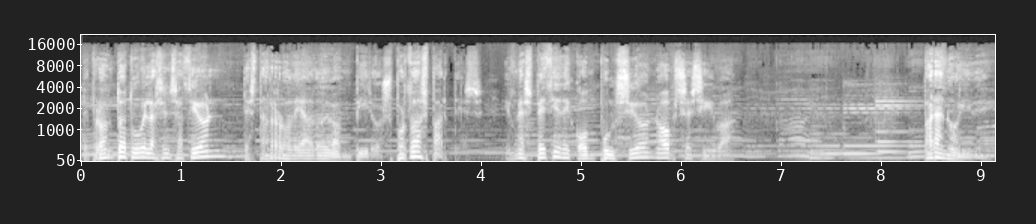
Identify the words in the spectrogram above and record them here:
De pronto tuve la sensación de estar rodeado de vampiros por todas partes, en una especie de compulsión obsesiva, paranoide,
